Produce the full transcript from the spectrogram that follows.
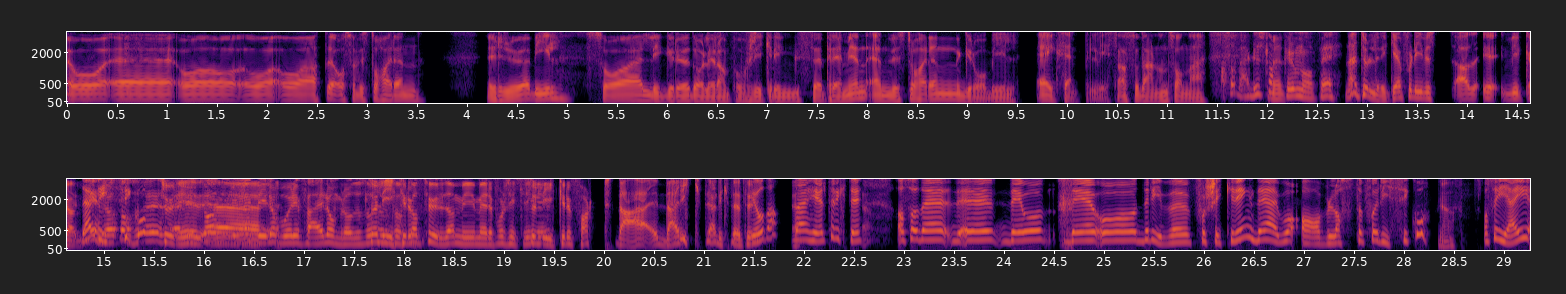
Og, eh, og, og, og at også hvis du har en rød bil, så ligger du dårligere an på forsikringspremien enn hvis du har en grå bil, eksempelvis. Altså det er noen sånne Altså, hva er det du snakker om nå, Per? Nei, jeg tuller ikke, fordi hvis altså, vi kan, Det er at, risiko. Altså, turer, hvis du har en eh, bil og bor i feil område, så, så så, skal du- ture deg mye mer forsikring. Så liker du fart. Det er, det er riktig, er det ikke det, Tur? Jo da, det er helt riktig. Altså det, det, det, å, det å drive forsikring, det er jo å avlaste for risiko. Ja. Altså jeg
